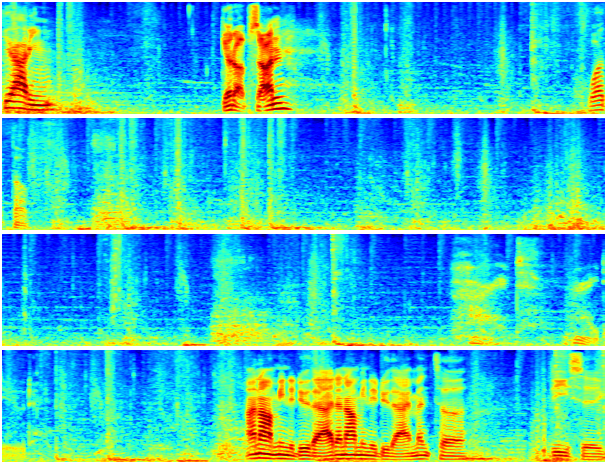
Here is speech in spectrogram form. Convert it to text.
Got him. Get up, son. What the I not mean to do that. I did not mean to do that. I meant to dsig.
